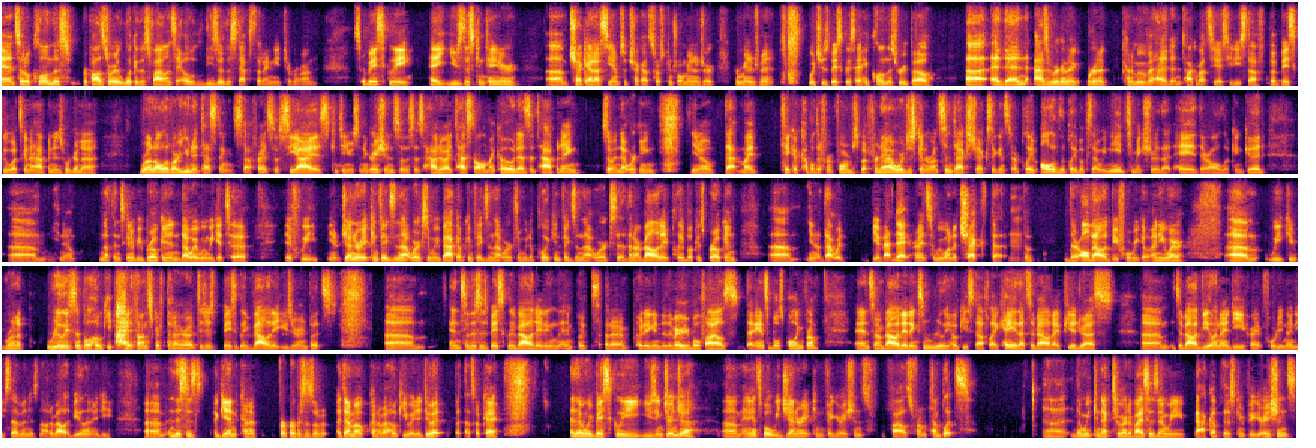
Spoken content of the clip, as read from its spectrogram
And so it'll clone this repository, look at this file and say, oh, these are the steps that I need to run. So basically, hey, use this container, um, check out SCM, so check out source control manager or management, which is basically say, hey, clone this repo. Uh, and then as we're gonna we're gonna kind of move ahead and talk about CI/CD stuff, but basically what's gonna happen is we're gonna run all of our unit testing stuff, right? So CI is continuous integration. So this is how do I test all my code as it's happening. So in networking, you know, that might take a couple different forms, but for now we're just going to run syntax checks against our play, all of the playbooks that we need to make sure that hey, they're all looking good. Um, you know, nothing's going to be broken. That way, when we get to if we you know generate configs and that works, and we backup configs and that works, and we deploy configs and that works, and then our validate playbook is broken, um, you know, that would be a bad day, right? So we want to check that Mm. the, they're all valid before we go anywhere. Um, we can run a really simple hokey Python script that I wrote to just basically validate user inputs. Um, and so this is basically validating the inputs that I'm putting into the variable files that Ansible is pulling from. And so I'm validating some really hokey stuff like, hey, that's a valid IP address. Um, it's a valid VLAN ID, right? 4097 is not a valid VLAN ID. Um, and this is, again, kind of for purposes of a demo, kind of a hokey way to do it, but that's okay. And then we basically, using Jinja um, and Ansible, we generate configurations files from templates. Uh, then we connect to our devices and we back up those configurations.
